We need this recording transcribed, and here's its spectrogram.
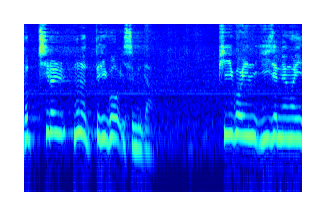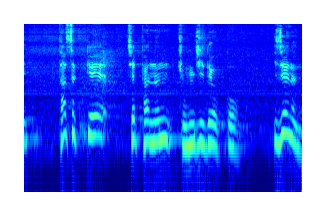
법치를 무너뜨리고 있습니다. 피고인 이재명의 다섯 개 재판은 중지되었고 이제는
